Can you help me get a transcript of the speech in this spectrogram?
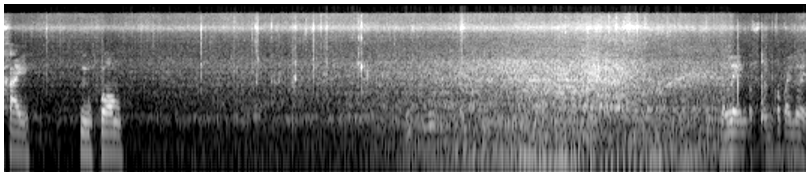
ไข่หนึ่งฟองจะเลงผสมเข้าไปเลย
